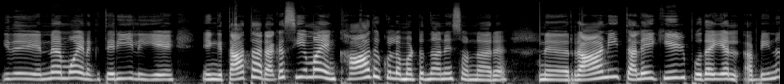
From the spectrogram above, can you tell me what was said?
இது என்னமோ எனக்கு தெரியலையே. எங்கள் தாத்தா ரகசியமாக என் காதுக்குள்ளே மட்டும்தானே சொன்னார். ராணி தலைகீழ் புதையல் அப்படின்னு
